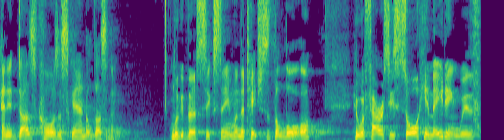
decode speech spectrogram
And it does cause a scandal, doesn't it? Look at verse 16. When the teachers of the law, who were Pharisees, saw him eating with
